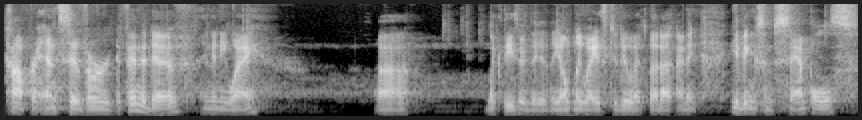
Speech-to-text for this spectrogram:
comprehensive or definitive in any way. Uh, like these are the, the only ways to do it, but I, I think giving some samples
